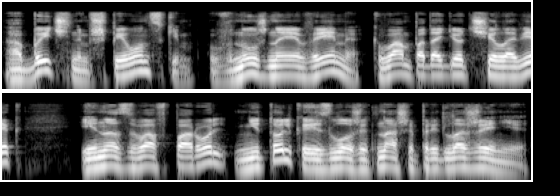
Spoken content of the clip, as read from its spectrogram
Обычным шпионским в нужное время к вам подойдет человек, и, назвав пароль, не только изложит наше предложение,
